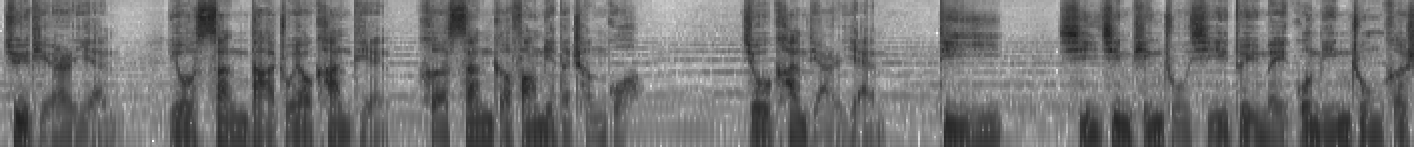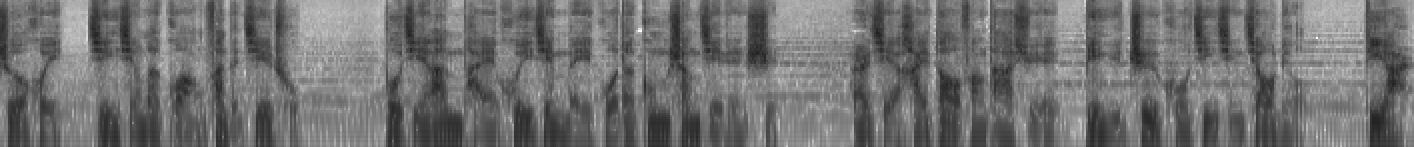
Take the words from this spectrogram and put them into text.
具体而言，有三大主要看点和三个方面的成果。就看点而言，第一，习近平主席对美国民众和社会进行了广泛的接触，不仅安排会见美国的工商界人士，而且还到访大学并与智库进行交流。第二，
